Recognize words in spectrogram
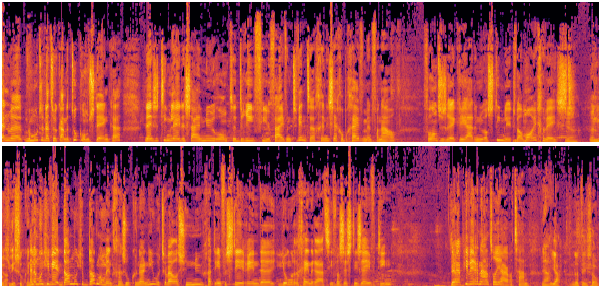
En we, we moeten natuurlijk aan de toekomst denken. Deze teamleden zijn nu rond de 3, 4, 25. En die zeggen op een gegeven moment van nou... Voor ons is Recreade nu als teamlid wel mooi geweest. Ja. En dan moet je weer zoeken En dan naar moet, je weer, dan moet je op dat moment gaan zoeken naar nieuwe. Terwijl als je nu gaat investeren in de jongere generatie van 16, 17... Daar heb je weer een aantal jaar wat aan. Ja. Ja, dat is zo.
